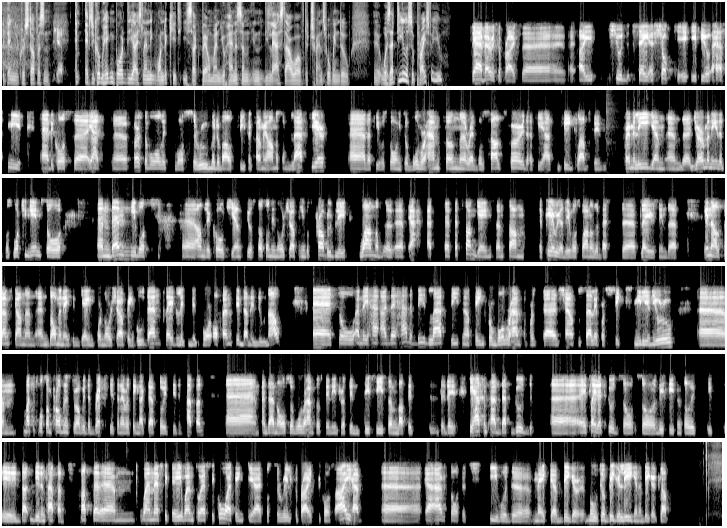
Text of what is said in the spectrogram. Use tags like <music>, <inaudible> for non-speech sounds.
Daniel Christoffersen. Yeah. FC Copenhagen bought the Icelandic wonder kid Isak Bergman Johannesson in the last hour of the transfer window. Uh, was that deal a surprise for you? Yeah, very surprised. Uh, I should say a shock if you <laughs> ask me, uh, because uh, yeah, uh, first of all, it was rumored about Isak Bergman Johannesson last year. Uh, that he was going to Wolverhampton, Red Bull Salzburg, that he has big clubs in Premier League and and uh, Germany that was watching him. So, and then he was uh, under coach Jens Gustafsson in Norrköping. He was probably one of uh, uh, yeah, at, at, at some games and some period he was one of the best uh, players in the in Allsvenskan and, and dominated game for Norrköping, who then played a little bit more offensive than they do now. Uh, so and they had they had a bid last season, I think, from Wolverhampton for uh, chance to sell it for six million euro. Um, but it was some problems with the Brexit and everything like that, so it didn't happen. Um, and then also Wolverhampton's been interested in this season, but it, they, he hasn't had that good. Uh, he played that good, so so this season, so it it, it didn't happen. But um, when FC, he went to FCK, I think yeah, it was a real surprise because I have uh, yeah, I've thought that he would uh, make a bigger move to a bigger league and a bigger club.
